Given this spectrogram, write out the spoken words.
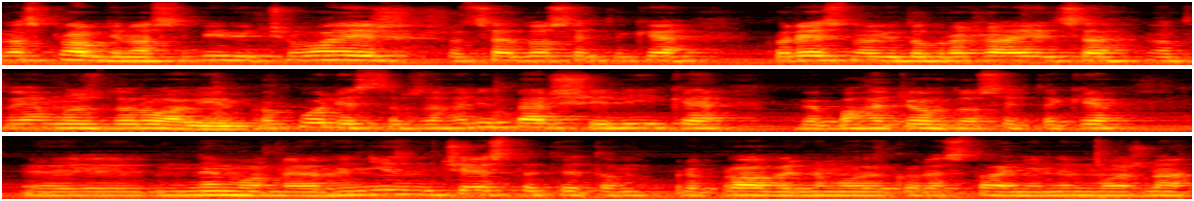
насправді на собі відчуваєш, що це досить таке корисно відображається на твоєму здоров'ї. Прополіс це взагалі перші ліки, для багатьох досить таке е, не можна організм чистити там при правильному використанні, не можна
